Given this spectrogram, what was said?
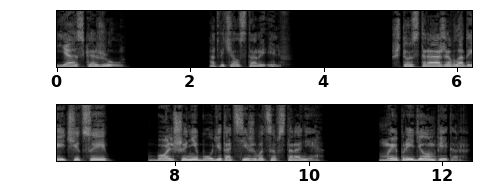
Я скажу, отвечал старый эльф, что стража владычицы больше не будет отсиживаться в стороне. Мы придем, Питер.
